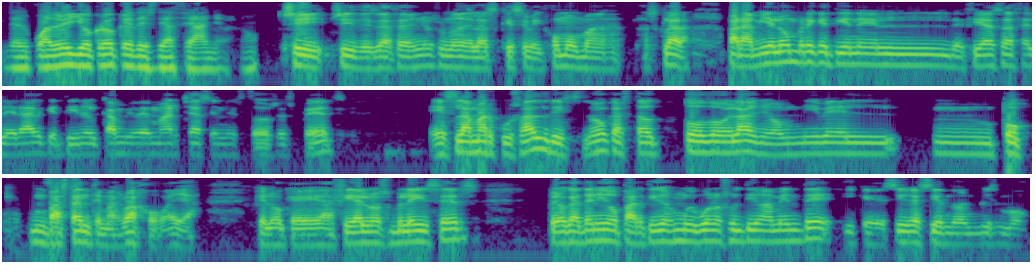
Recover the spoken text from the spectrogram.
del cuadro y yo creo que desde hace años, ¿no? Sí, sí, desde hace años una de las que se ve como más, más clara. Para mí el hombre que tiene el, decías acelerar, que tiene el cambio de marchas en estos Spurs, es la Marcus Aldrich, ¿no? Que ha estado todo el año a un nivel mmm, bastante más bajo, vaya, que lo que hacían los Blazers, pero que ha tenido partidos muy buenos últimamente y que sigue siendo el mismo.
